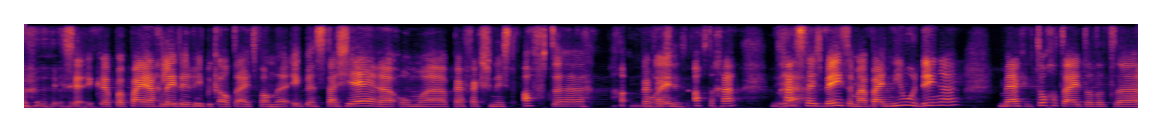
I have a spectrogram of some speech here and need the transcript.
ik, ik, heb een paar jaar geleden riep ik altijd van, ik ben stagiaire om perfectionist af te, perfectionist af te gaan. Het ja. gaat steeds beter, maar bij nieuwe dingen merk ik toch altijd dat het, uh,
